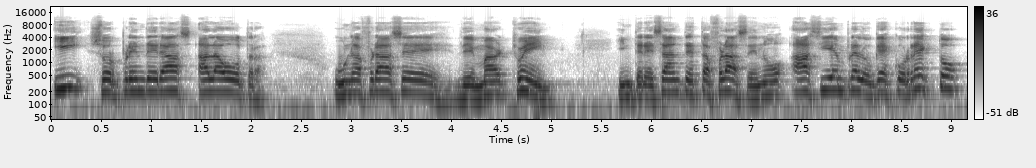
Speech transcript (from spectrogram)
y sorprenderás a la otra. Una frase de Mark Twain. Interesante esta frase, ¿no? Haz siempre lo que es correcto,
